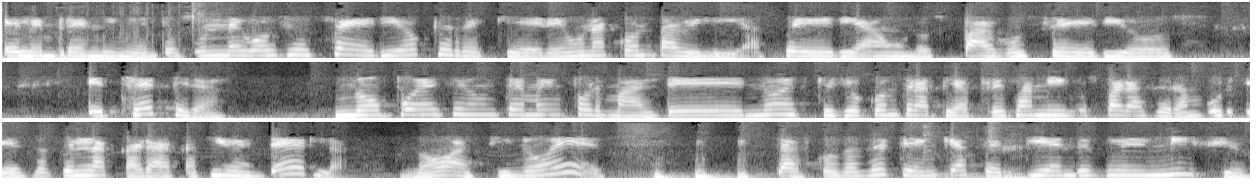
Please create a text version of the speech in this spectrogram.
El emprendimiento es un negocio serio que requiere una contabilidad seria, unos pagos serios, etcétera. No puede ser un tema informal de, no, es que yo contraté a tres amigos para hacer hamburguesas en la Caracas y venderlas. No, así no es. Las cosas se tienen que hacer bien desde un inicio.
